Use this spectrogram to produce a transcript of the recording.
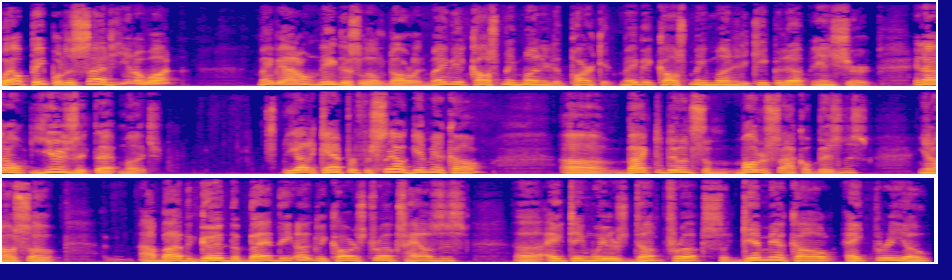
Well, people decided, you know what? Maybe I don't need this little darling. Maybe it costs me money to park it. Maybe it costs me money to keep it up and insure it. And I don't use it that much. You got a camper for sale? Give me a call. Uh, back to doing some motorcycle business, you know, so I buy the good, the bad, the ugly cars, trucks, houses, 18 uh, wheelers, dump trucks. So give me a call, 830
